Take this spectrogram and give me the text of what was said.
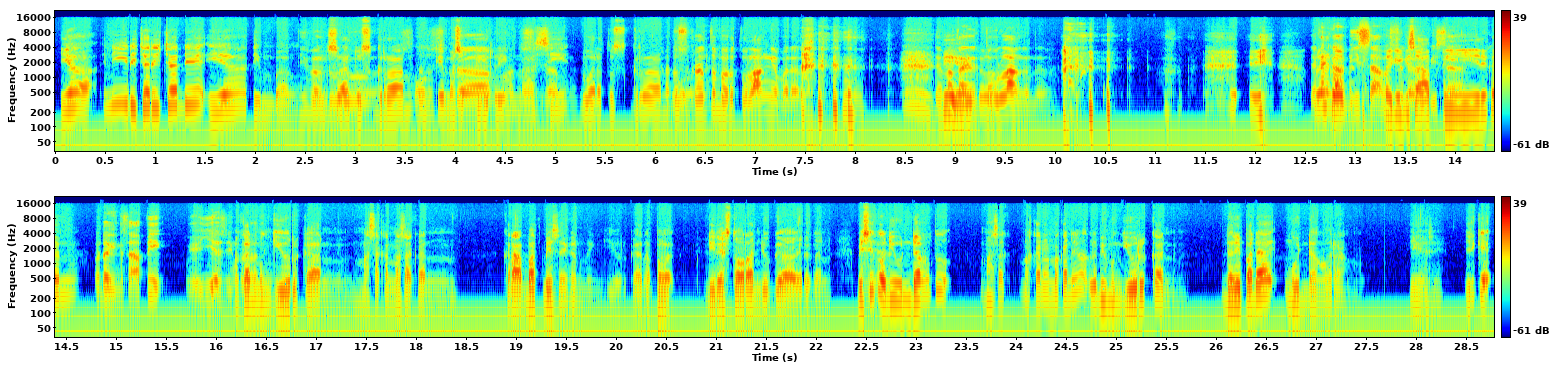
Ya, ini rica-rica deh. Iya, timbang. Timbang 100 dulu. gram, 100 oke masuk gram, piring 100 nasi gram. 200 gram. 100 Wah. gram tuh baru tulangnya padahal. dia Iya, makanin kalau- tulang gitu. Iya. Ya kan nggak bisa, Daging sapi bisa. kan Oh, daging sapi. Ya iya sih. akan benar. menggiurkan. Masakan-masakan kerabat biasanya kan menggiurkan apa di restoran juga gitu kan. Biasanya Iya. kalau diundang tuh masak makanan-makanannya lebih menggiurkan daripada ngundang orang. Iya nggak sih. Jadi kayak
